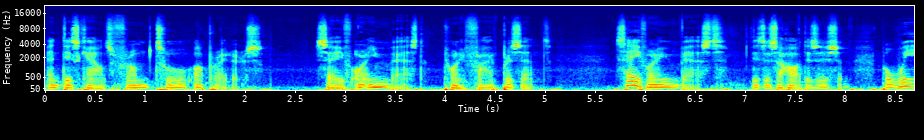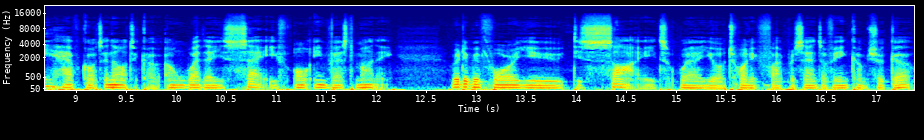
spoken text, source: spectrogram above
and discounts from tour operators. Save or invest 25%. Save or invest. This is a hard decision, but we have got an article on whether you save or invest money. Read it before you decide where your 25% of income should go.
